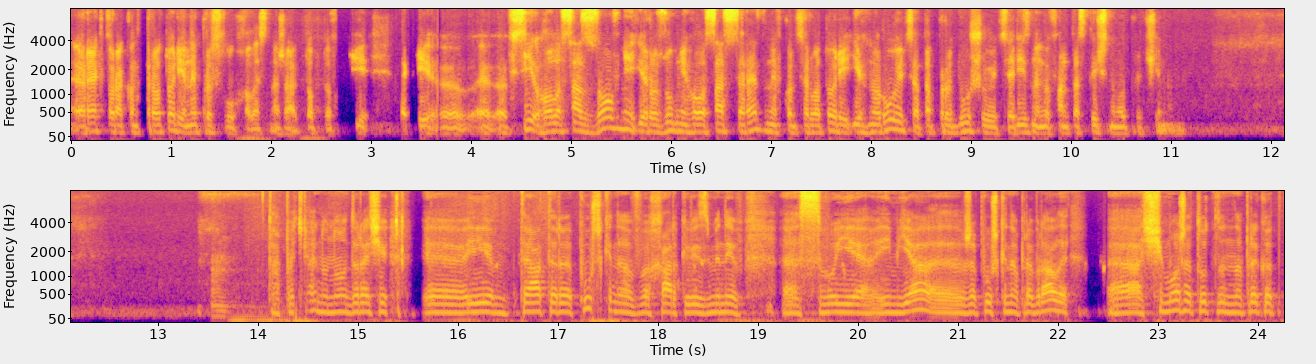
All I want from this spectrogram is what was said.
ректора консерваторії не прислухалась. На жаль, тобто всі такі е, е, всі голоса ззовні і розумні голоса зсередини в консерваторії ігноруються та придушуються різними фантастичними причинами. Та печально. Ну, до речі, е, і театр Пушкіна в Харкові змінив е, своє ім'я. е, Вже Пушкіна прибрали. Е, чи може тут, наприклад,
